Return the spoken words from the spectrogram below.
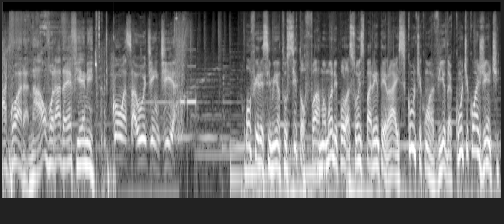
Agora, na Alvorada FM, com a saúde em dia. Oferecimento Citofarma Manipulações Parenterais. Conte com a vida, conte com a gente.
